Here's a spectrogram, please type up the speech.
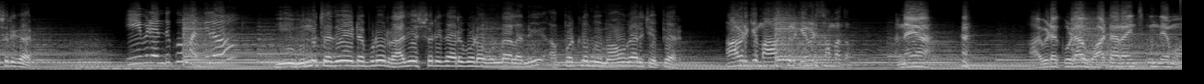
రాజేశ్వరి గారు. ఈవిడెందుకు మధ్యలో? ఈ విల్లు చదివేటప్పుడు రాజేశ్వరి గారు కూడా ఉండాలని అప్పట్లో మీ మామగారు చెప్పారు. ఆవిడికి మా ఆస్తులకి ఏమిటి సంబంధం? అన్నయ్య ఆవిడ కూడా వాటా రాయించుకుందేమో.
